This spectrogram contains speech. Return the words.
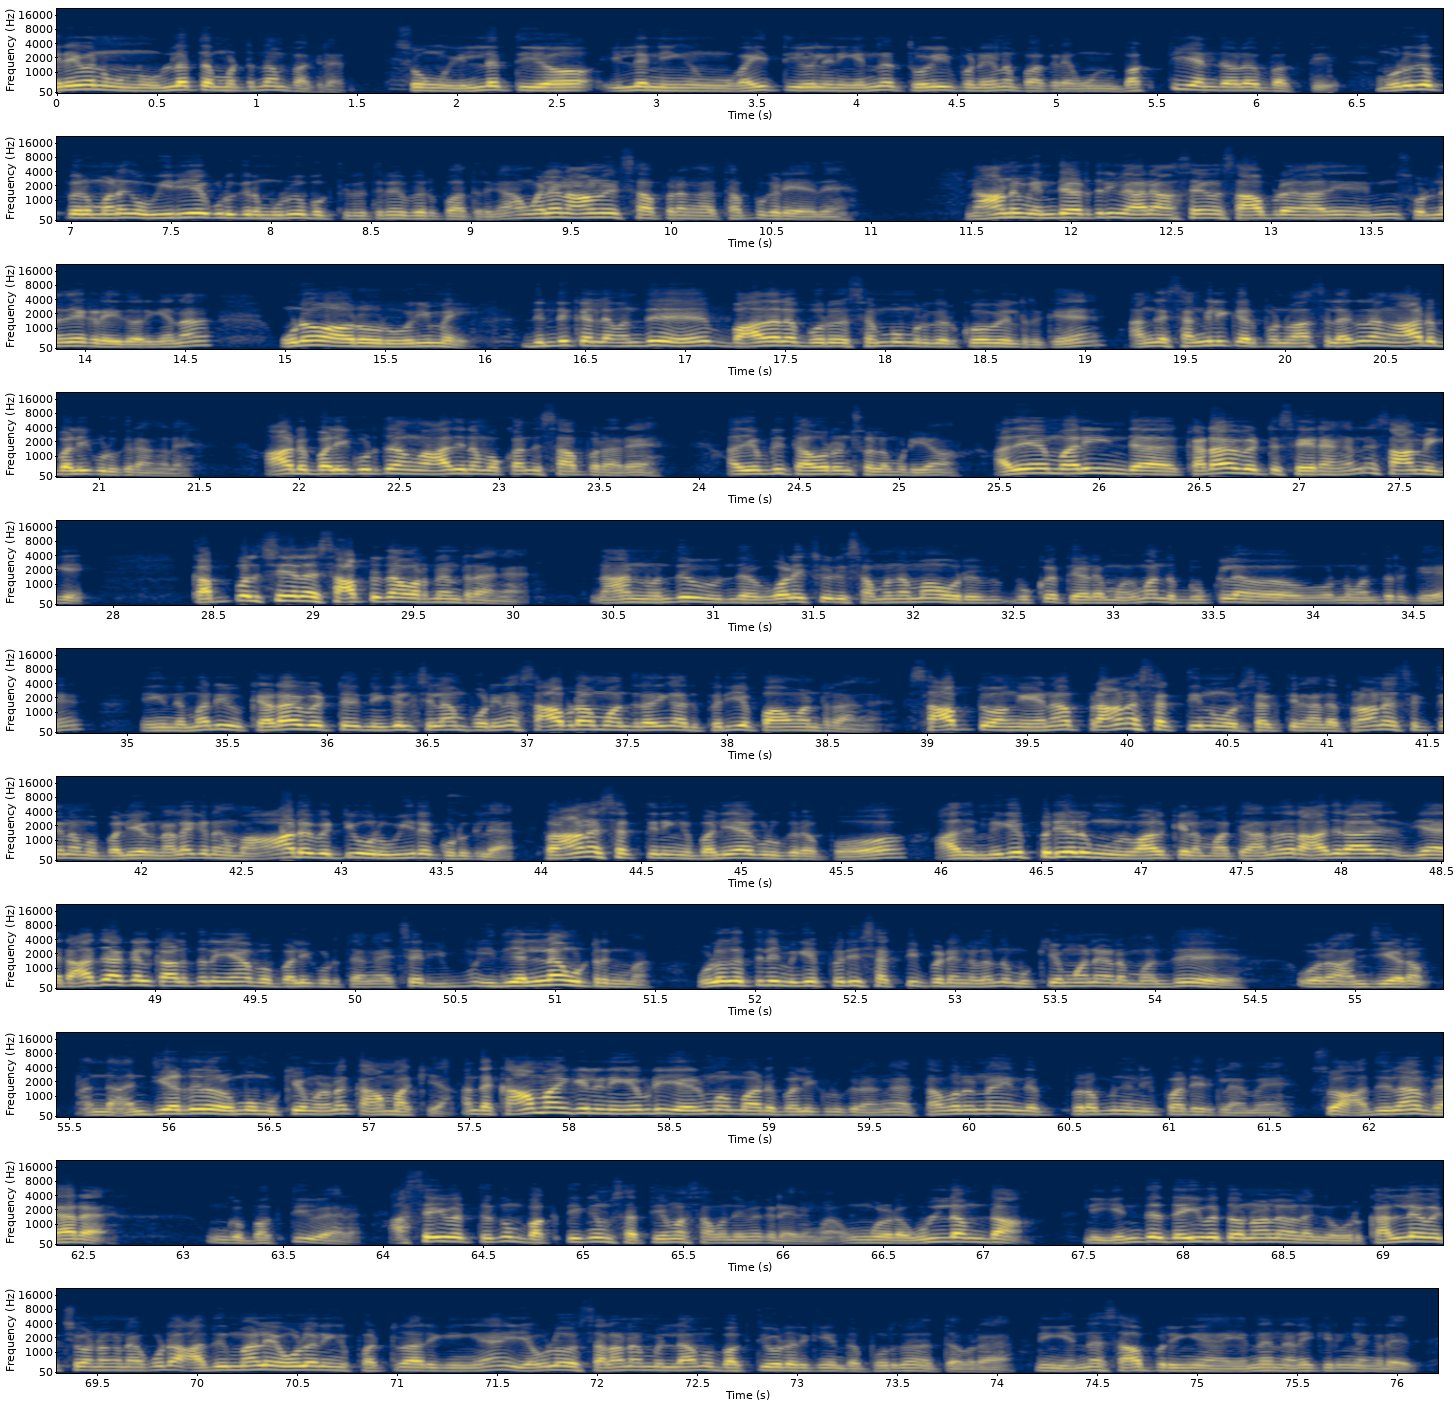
இறைவன் உன் உள்ளத்தை மட்டும்தான் பார்க்குறாரு. ஸோ உங்கள் இல்லத்தையோ இல்லை நீங்கள் உங்கள் வைத்தியோ இல்லை நீங்கள் என்ன தொழில் பண்ணுறீங்கன்னு பார்க்குறேன். உன் பக்தி எந்த அளவு பக்தி? முருகப்பெருமானுக்கு உயிரையே கொடுக்குற முருக பக்தி எத்தனை பேர் பார்த்துருக்கேன் அவங்க எல்லாம் நான்வெஜ் சாப்பிட்றாங்க தப்பு கிடையாது. நானும் எந்த இடத்துலையும் யாரும் அசைவம் சாப்பிடாதுன்னு சொன்னதே கிடையாது வரைக்கும். ஏன்னா உணவு அவர் ஒரு உரிமை. திண்டுக்கல்ல வந்து பாதாளபுர செம்பு முருகர் கோவில் இருக்குது அங்கே சங்கிலி கற்பன் வாசலில் இருக்கு. அங்கே ஆடு பலி கொடுக்குறாங்களே. ஆடு பலி கொடுத்து அவங்க ஆதி நம்ம உட்காந்து சாப்பிட்றாரு. அது எப்படி தவறுன்னு சொல்ல முடியும்? அதே மாதிரி இந்த கடா வெட்டு செய்கிறாங்கல்ல சாமிக்கு. கம்பல்சரியில் சாப்பிட்டு தான் வரணுன்றாங்க. நான் வந்து இந்த ஓலைச்சுவடி சம்மந்தமாக ஒரு புக்கை தேடும் போதும் அந்த புக்கில் ஒன்று வந்திருக்கு. நீங்கள் இந்த மாதிரி கெடா வெட்டு நிகழ்ச்சிலாம் போனீங்கன்னா சாப்பிடாம வந்துடாதீங்க அது பெரிய பாவன்றாங்க சாப்பிட்டு வாங்க. ஏன்னா பிராணசக்தின்னு ஒரு சக்தி இருக்கு. அந்த பிராணசக்தி நம்ம பலியாக நாளைக்கு நம்ம ஆடை வெட்டி ஒரு உயிரை கொடுக்கல. பிராணசக்தி நீங்கள் பலியாக கொடுக்குறப்போ அது மிகப்பெரிய அளவு உங்கள் வாழ்க்கையில் மாற்றி அதனால் ராஜராஜ ராஜாக்கள் காலத்தில் ஏன் இப்போ பலி கொடுத்தாங்க? சரி இவ் இது எல்லாம் விட்டுருங்கம்மா. உலகத்திலே மிகப்பெரிய சக்தி பீடங்கள் வந்து முக்கியமான இடம் வந்து ஒரு அஞ்சு இடம். அந்த அஞ்சு இடத்துல ரொம்ப முக்கியமான காமாக்கியா. அந்த காமாக்கியில் நீங்கள் எப்படி எரும மாடு பலி கொடுக்குறாங்க? தவறுனா இந்த பிரபஞ்சம் நிப்பாட்டிருக்கலாமே ஸோ அதெல்லாம் வேற. உங்கள் பக்தி வேற. அசைவத்துக்கும் பக்திக்கும் சத்தியமாக சம்மந்தமே கிடையாதுங்க உங்களோட உள்ளம் தான். நீ எந்த தெய்வத்தோனாலும் விளங்க. ஒரு கல்லை வச்சு வணங்கினா கூட அது மேலே எவ்வளோ நீங்கள் பற்றா இருக்கீங்க? எவ்வளோ சலனம் இல்லாமல் பக்தியோட இருக்கீங்கன்ற பொருத்தனை தவிர. நீங்கள் என்ன சாப்பிட்றீங்க? என்ன நினைக்கிறீங்களா கிடையாது.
